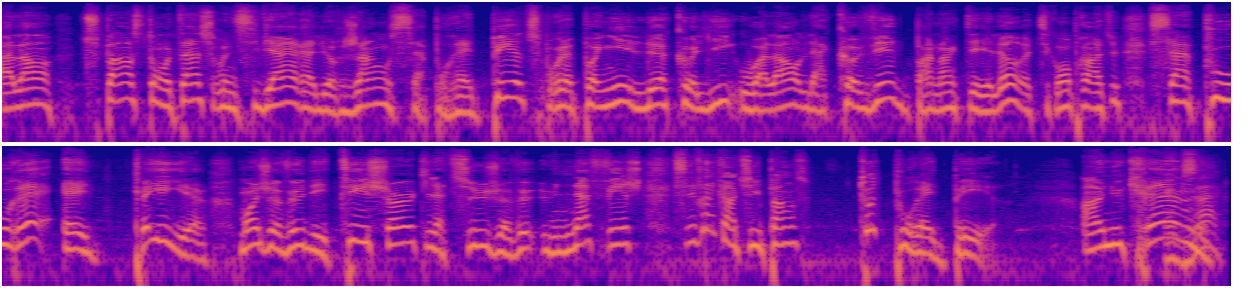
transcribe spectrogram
Alors, tu passes ton temps sur une civière à l'urgence, ça pourrait être pire. Tu pourrais pogner le colis ou alors la COVID pendant que tu es là. Tu comprends-tu? Ça pourrait être pire. Moi, je veux des t-shirts là-dessus. Je veux une affiche. C'est vrai, quand tu y penses, tout pourrait être pire. En Ukraine, Exact.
